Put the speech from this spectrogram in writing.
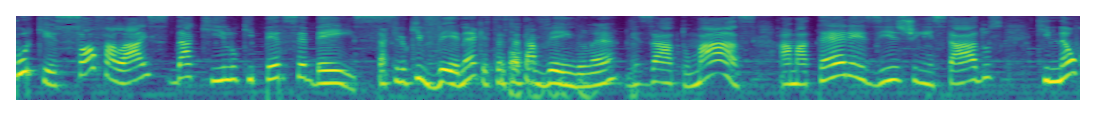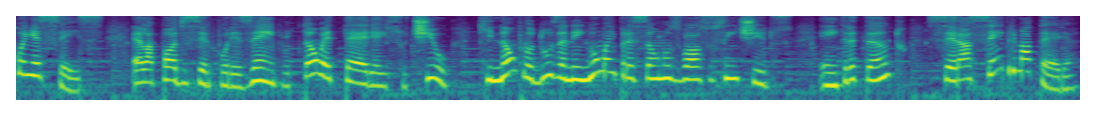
porque só falais daquilo que percebeis. Daquilo que vê, né? Que você está vendo, né? Exato. Mas a matéria existe em estados que não conheceis. Ela pode ser, por exemplo, tão etérea e sutil que não produza nenhuma impressão nos vossos sentidos. Entretanto, será sempre matéria,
